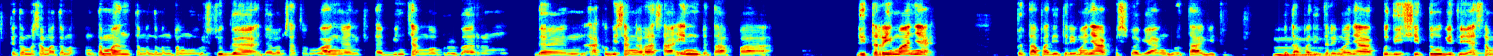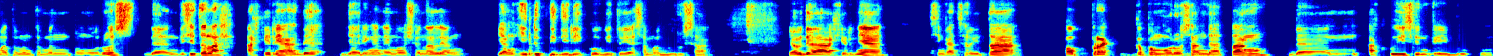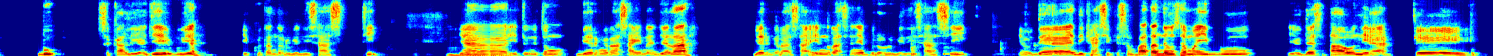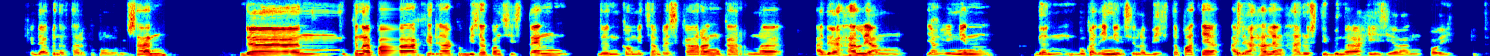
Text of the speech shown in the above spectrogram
ketemu sama teman-teman, teman-teman pengurus juga dalam satu ruangan, kita bincang ngobrol bareng. Dan aku bisa ngerasain betapa diterimanya betapa diterimanya aku sebagai anggota gitu betapa Hmm. diterimanya aku di situ gitu ya sama teman-teman pengurus. Dan di situlah akhirnya ada jaringan emosional yang yang hidup di diriku gitu ya sama bursa ya udah akhirnya singkat cerita oprek kepengurusan datang dan aku izin ke ibuku. Bu sekali aja ya bu ya ikutan organisasi. Hmm. ya hitung-hitung biar ngerasain aja lah. Biar ngerasain rasanya berorganisasi. Ya udah dikasih kesempatan dong sama ibu ya udah setahun ya. Oke. Udah aku daftar ke pengurusan. Dan kenapa akhirnya aku bisa konsisten dan komit sampai sekarang? Karena ada hal yang yang ingin dan bukan ingin sih lebih tepatnya ada hal yang harus dibenahi sih Ranpoy gitu.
